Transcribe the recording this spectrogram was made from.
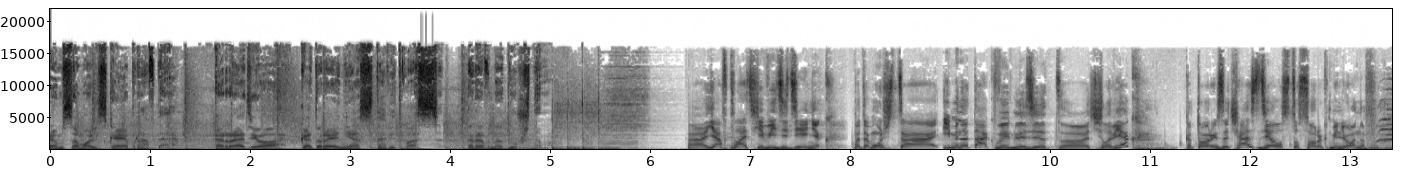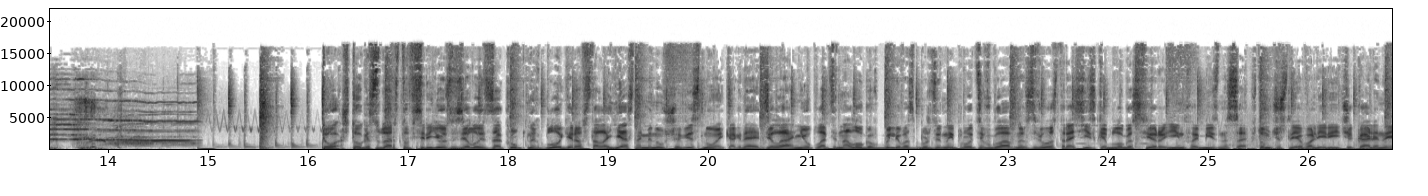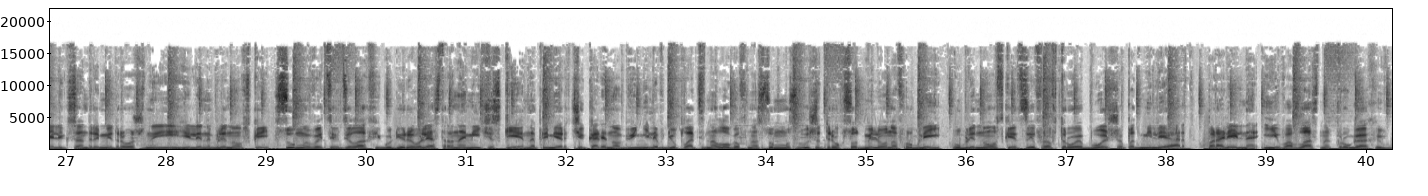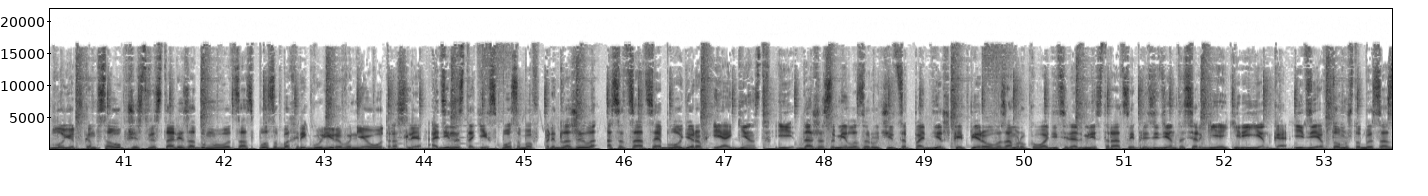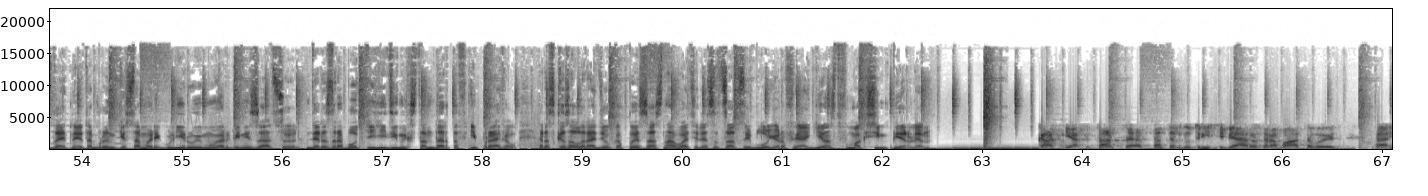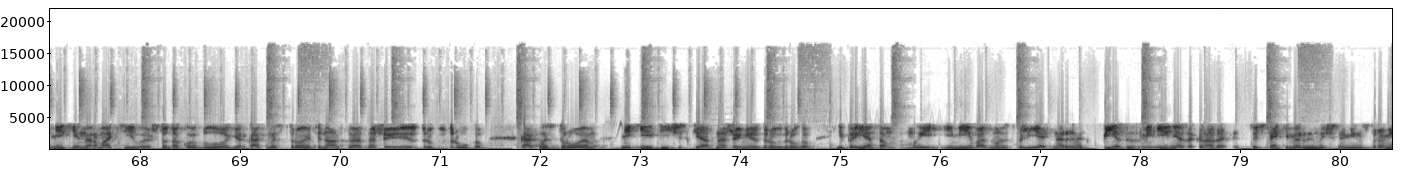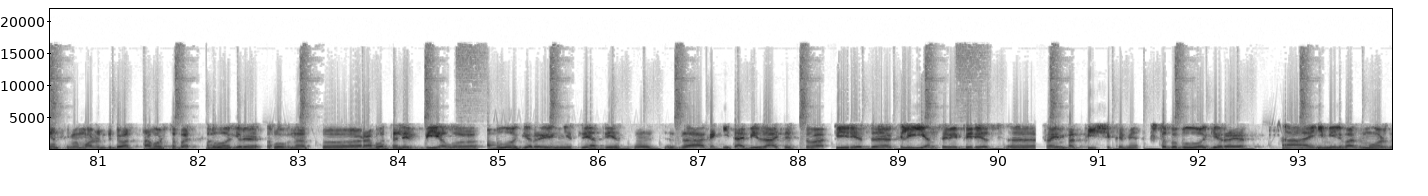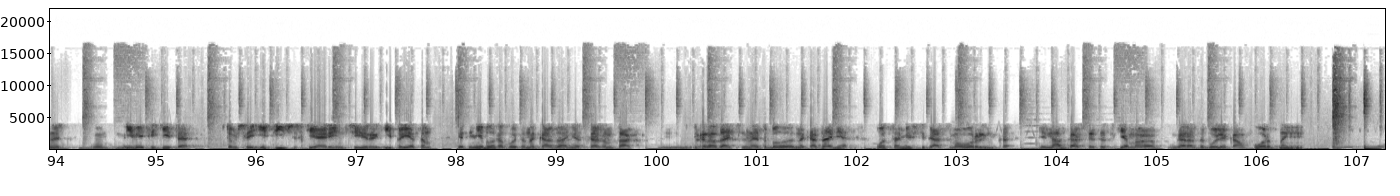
«Комсомольская правда». Радио, которое не оставит вас равнодушным. А, я в платье в виде денег, потому что именно так выглядит э, человек, который за час сделал 140 миллионов. То, что государство всерьез взялось за крупных блогеров, стало ясно минувшей весной, когда дела о неуплате налогов были возбуждены против главных звезд российской блогосферы и инфобизнеса, в том числе Валерии Чекалиной, Александры Митрошиной и Елены Блиновской. Суммы в этих делах фигурировали астрономические. Например, Чекалину обвинили в неуплате налогов на сумму свыше 300 миллионов рублей. У Блиновской цифра втрое больше, под миллиард. Параллельно и во властных кругах, и в блогерском сообществе стали задумываться о способах регулирования отрасли. Один из таких способов предложила Ассоциация Ассоциация блогеров и агентств и даже сумела заручиться поддержкой первого замруководителя администрации президента Сергея Кириенко. Идея в том, чтобы создать на этом рынке саморегулируемую организацию для разработки единых стандартов и правил, рассказал Радио КП сооснователь Ассоциации блогеров и агентств Максим Перлин как и ассоциация, ассоциация внутри себя разрабатывает э, некие нормативы. Что такое блогер? Как мы строим финансовые отношения с друг с другом? Как мы строим некие этические отношения с друг с другом? И при этом мы имеем возможность влиять на рынок без изменения законодательства. То есть всякими рыночными инструментами мы можем добиваться того, чтобы блогеры, словно, э, работали в белую, а блогеры несли ответственность за какие-то обязательства перед э, клиентами, перед э, своими подписчиками, чтобы блогеры э, имели возможность иметь какие-то, в том числе, этические ориентиры, и при этом это не было какое-то наказание, скажем так, законодательное, это было наказание от самих себя, от самого рынка. И нам кажется, эта схема гораздо более комфортной.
